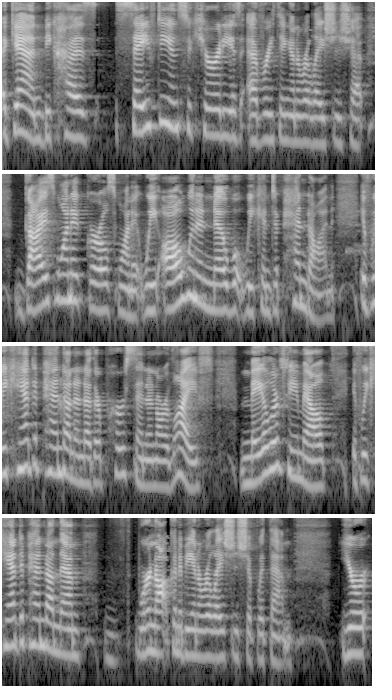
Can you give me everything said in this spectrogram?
again because safety and security is everything in a relationship. Guys want it, girls want it. We all want to know what we can depend on. If we can't depend on another person in our life, male or female, if we can't depend on them, we're not going to be in a relationship with them. Your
